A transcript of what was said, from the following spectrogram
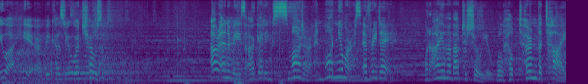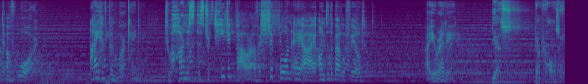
You are here because you were chosen. Our enemies are getting smarter and more numerous every day. What I am about to show you will help turn the tide of war. I have been working to harness the strategic power of a shipborne AI onto the battlefield. Are you ready? Yes, Dr. Halsey.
